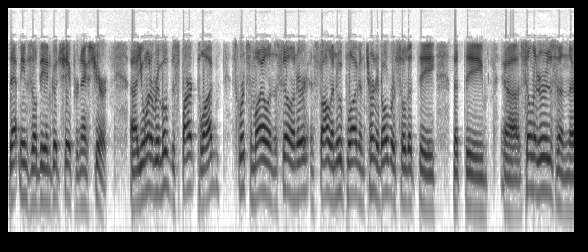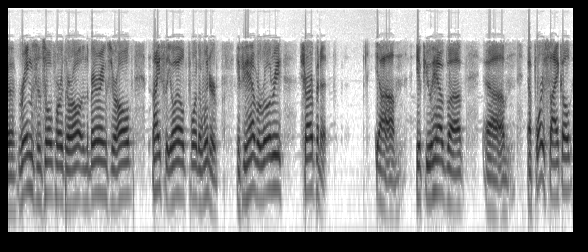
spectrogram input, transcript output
That means they'll be in good shape for next year. Uh, you want to remove the spark plug, squirt some oil in the cylinder, install a new plug, and turn it over so that the that the uh, cylinders and the rings and so forth are all and the bearings are all nicely oiled for the winter. If you have a rotary, sharpen it. Um, if you have uh, um, a four cycle,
